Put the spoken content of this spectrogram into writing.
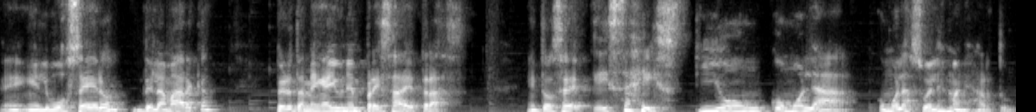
en el vocero de la marca, pero también hay una empresa detrás. Entonces, esa gestión, ¿cómo la, cómo la sueles manejar tú?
